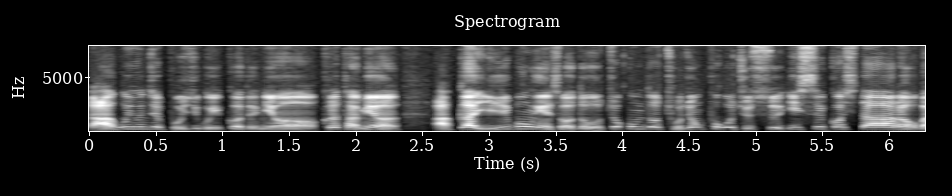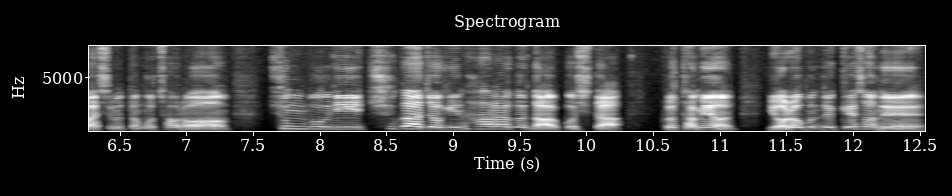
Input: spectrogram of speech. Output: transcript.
라고 현재 보여지고 있거든요. 그렇다면 아까 일봉에서도 조금 더 조정폭을 줄 수 있을 것이다. 라고 말씀했던 것처럼 충분히 추가적인 하락은 나올 것이다. 그렇다면 여러분들께서는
